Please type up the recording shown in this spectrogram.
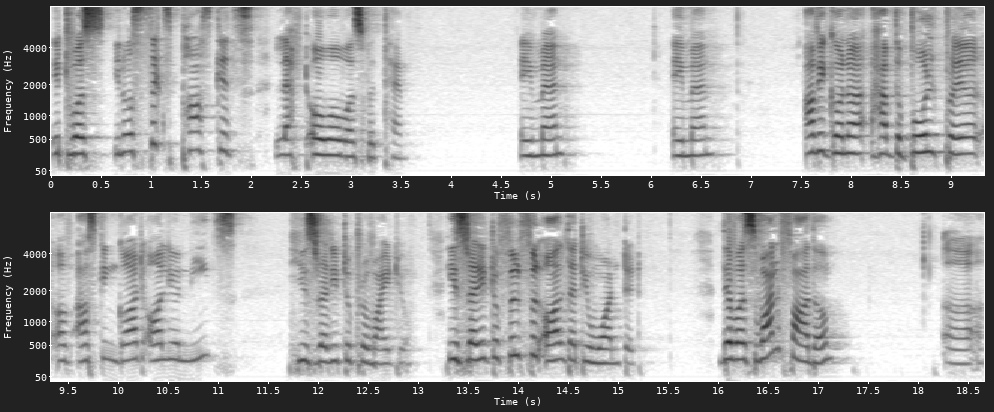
it was, you know, six baskets left over was with them. Amen. Amen. Are we going to have the bold prayer of asking God all your needs? He's ready to provide you. He's ready to fulfill all that you wanted. There was one father, uh,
